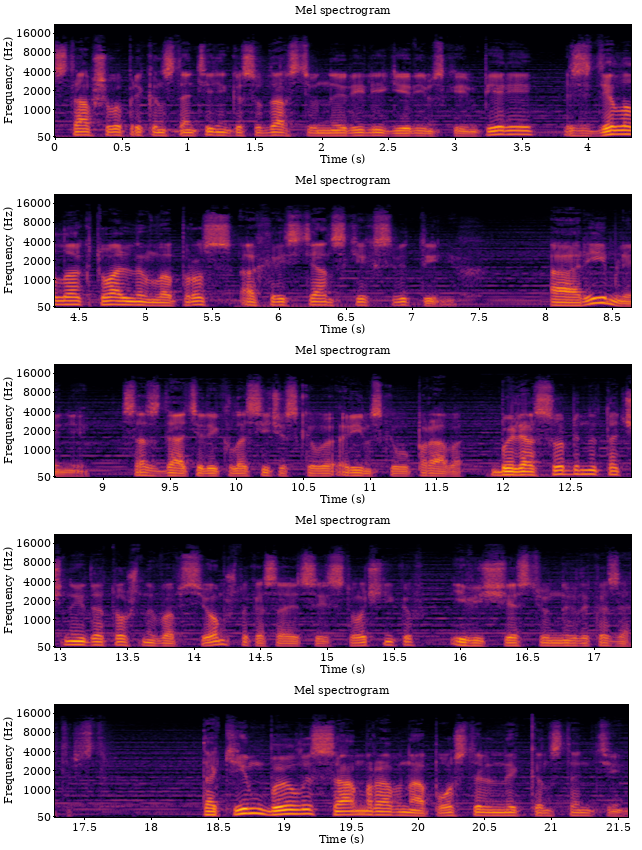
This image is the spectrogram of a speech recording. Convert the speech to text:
ставшего при Константине государственной религией Римской империи, сделало актуальным вопрос о христианских святынях. А римляне, создатели классического римского права, были особенно точны и дотошны во всем, что касается источников и вещественных доказательств. Таким был и сам равноапостольный Константин.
